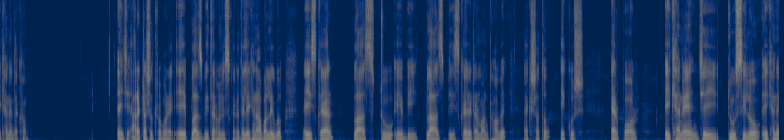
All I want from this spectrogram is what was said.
এখানে দেখো। এই যে আরেকটা সূত্র পড়ে এ প্লাস বি তার হোল স্কোয়ার তাহলে এখানে আবার লিখব A square plus two A B plus B square এটার মানটা হবে একশত একুশ। এরপর এইখানে যেই টু ছিল, এখানে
